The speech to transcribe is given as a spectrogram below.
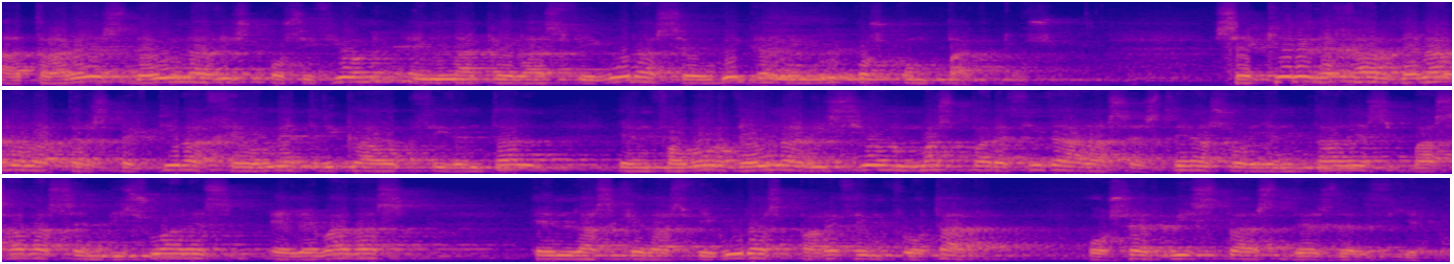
a través de una disposición en la que las figuras se ubican en grupos compactos se quiere dejar de lado la perspectiva geométrica occidental en favor de una visión más parecida a las escenas orientales basadas en visuales elevadas en las que las figuras parecen flotar o ser vistas desde el cielo.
